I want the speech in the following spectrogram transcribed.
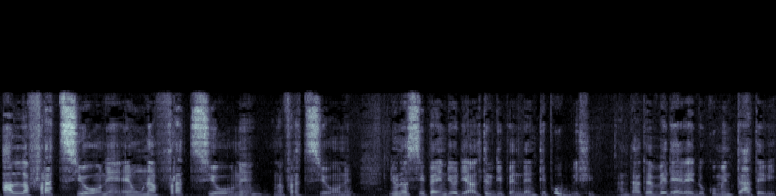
alla frazione, è una frazione, una frazione di uno stipendio di altri dipendenti pubblici. Andate a vedere documentatevi,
